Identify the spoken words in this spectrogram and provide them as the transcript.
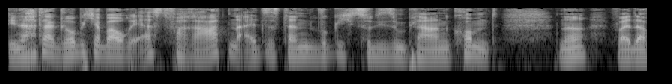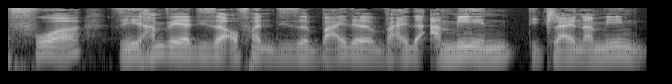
Den hat er, glaube ich, aber auch erst verraten, als es dann wirklich zu diesem Plan kommt. Ne? Weil davor sie, haben wir ja diese, auf, diese beide, beide Armeen, die kleinen Armeen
